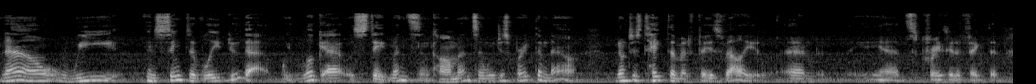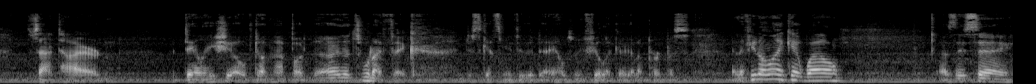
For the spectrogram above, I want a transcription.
Now we instinctively do that. We look at statements and comments and we just break them down. We don't just take them at face value. And yeah, it's crazy to think that satire and the Daily Show have done that, but uh, that's what I think. It just gets me through the day, helps me feel like I got a purpose. And if you don't like it, well, as they say,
